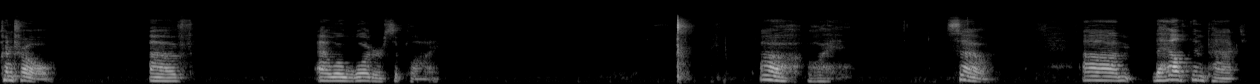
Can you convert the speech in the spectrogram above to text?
control of our water supply. Oh boy. So, um, the health impact.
